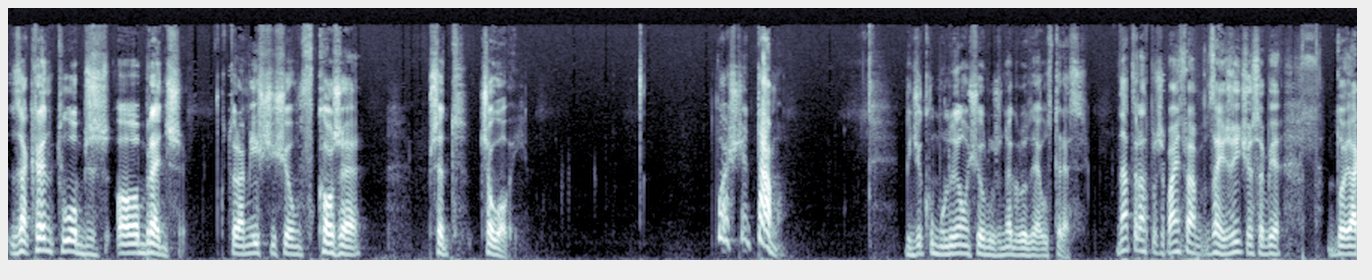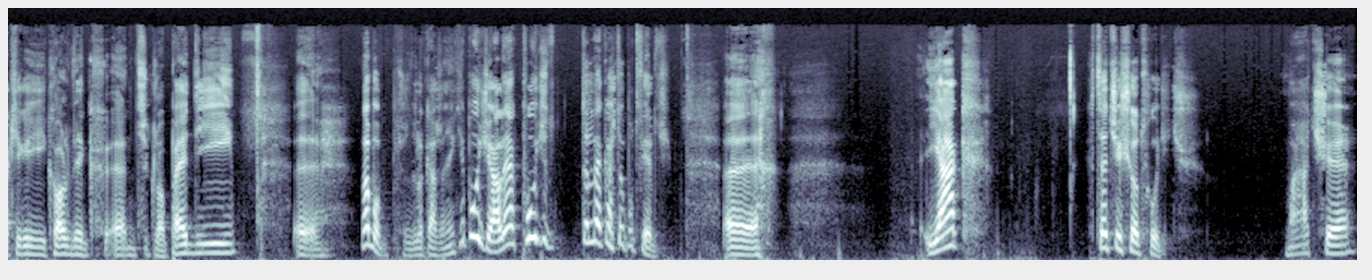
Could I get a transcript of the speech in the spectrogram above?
zakrętu obręczy, która mieści się w korze przedczołowej. Właśnie tam gdzie kumulują się różnego rodzaju stresy. Natomiast, proszę Państwa, zajrzyjcie sobie do jakiejkolwiek encyklopedii, e, no bo do lekarza nikt nie pójdzie, ale jak pójdzie, to lekarz to potwierdzi. E, Jak chcecie się odchudzić, macie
